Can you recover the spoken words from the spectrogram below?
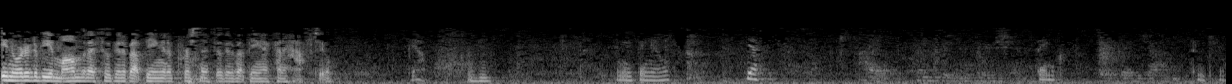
in order to be a mom that I feel good about being and a person I feel good about being, I kind of have to. Yeah. Mm-hmm. Anything else? Yes. Thanks. Thank you.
